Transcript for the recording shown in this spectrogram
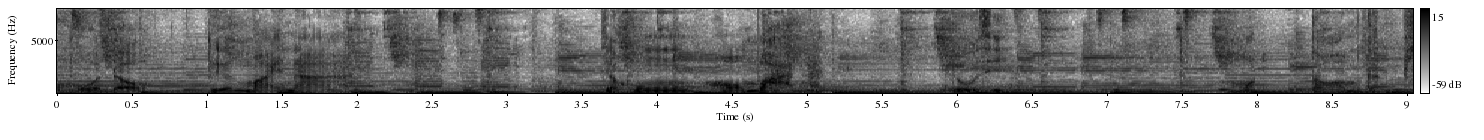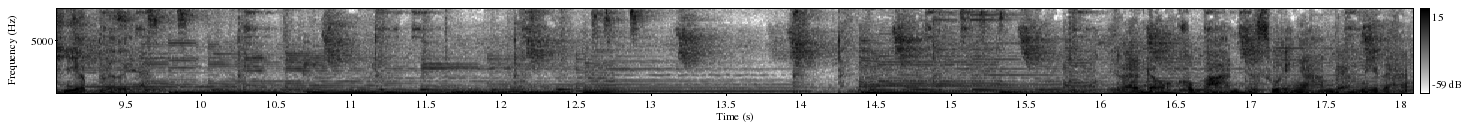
อ้โหดอกเรื่องหมายนา จะคงหอมหวานนะ ดูสิ หมดตอมกันเพียบเลยอะเวลาดอกเขาบานจะสวยงามแบบนี้แหละฮะ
